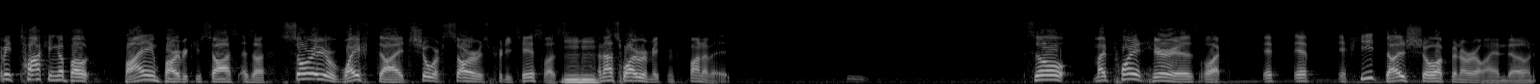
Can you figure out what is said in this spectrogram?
I mean, talking about buying barbecue sauce as a "sorry your wife died" show of sorrow is pretty tasteless, Mhm. and that's why we're making fun of it. So my point here is, look, if if if he does show up in Orlando, and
